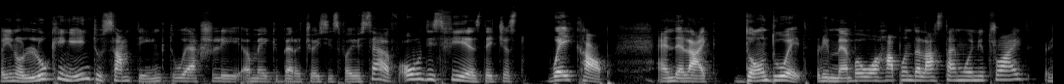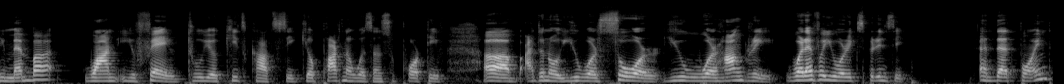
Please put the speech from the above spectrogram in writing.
you know, looking into something to actually uh, make better choices for yourself, all these fears, they just wake up and they're like, don't do it. Remember what happened the last time when you tried? Remember one you failed. Two your kids got sick. Your partner was unsupportive um, i don't know you were sore. You were hungry. Whatever you were experiencing at that point.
